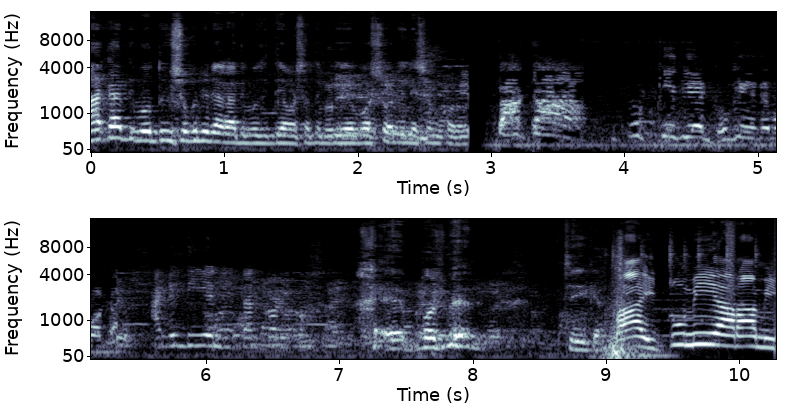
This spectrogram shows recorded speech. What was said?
টাকা দিব দুইশো কোটি টাকা দিব যদি আমার সাথে বিয়ে বছর রিলেশন করো। আগে দিয়ে নে তারপরে বসবেন ভাই তুমি আর আমি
